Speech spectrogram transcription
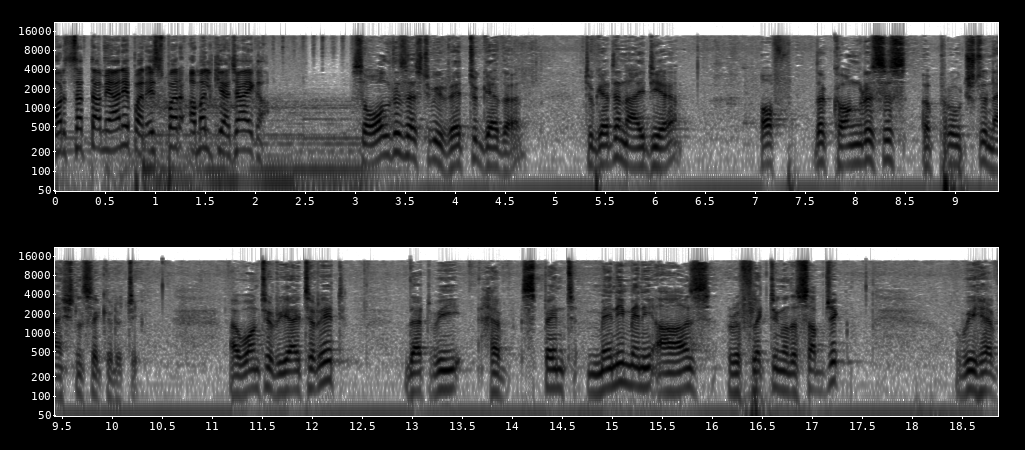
और सत्ता में आने पर इस पर अमल किया जाएगा। So all this has to be read together to get an idea of the Congress approach to national security I want to reiterate that we have spent many many hours reflecting on the subject we have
